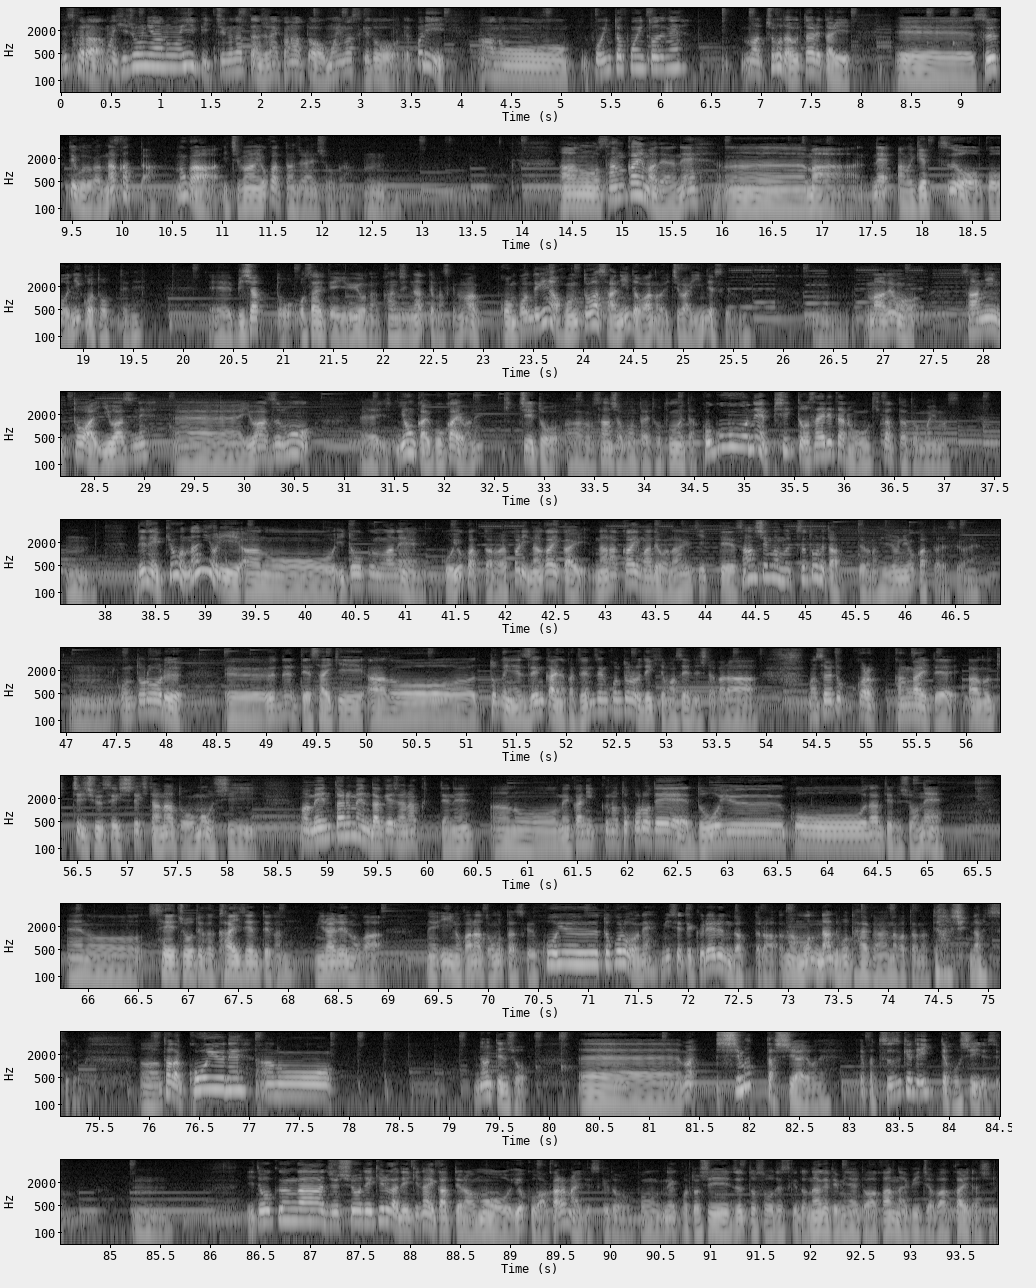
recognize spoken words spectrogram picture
ですから、まあ、非常にあのいいピッチングだったんじゃないかなとは思いますけどやっぱり、あのポイントポイントでね、まあ、長打打たれたり、えーするっていうことがなかったのが一番良かったんじゃないでしょうか。うんあの3回まではねうんまあねあのゲッツーをこう2個取ってね、えービシャッと抑えているような感じになってますけど、まあ、根本的には本当は3人で終わるのが一番いいんですけどね、うん、まあでも3人とは言わずね、えー言わずも、えー4回5回はねきっちりとあの三者凡退整えた。ここをねピシッと抑えれたのが大きかったと思います、うん、でね今日何より、あのー伊藤君がねこう良かったのはやっぱり長い回7回までは投げ切って三振が6つ取れたっていうのが非常に良かったですよね、うん、コントロールうんぬんって最近、あのー特にね前回なんか全然コントロールできてませんでしたから、まあ、そういうとこから考えてあのきっちり修正してきたなと思うし、まあ、メンタル面だけじゃなくってね、あのーメカニックのところでどういうこうなんて言うんでしょうね、あの成長というか改善というかね見られるのが、ね、いいのかなと思ったんですけどこういうところをね見せてくれるんだったら、まあ、もなんでもっと早くならなかったんだって話になるんですけど、うん、ただこういうね、あのーて言うんでしょう、えーまあ、締まった試合をねやっぱ続けていってほしいですよ。うん。伊藤君が10勝できるかできないかっていうのはもうよくわからないですけどこの、ね、今年ずっとそうですけど投げてみないとわかんないピッチャーばっかりだし、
